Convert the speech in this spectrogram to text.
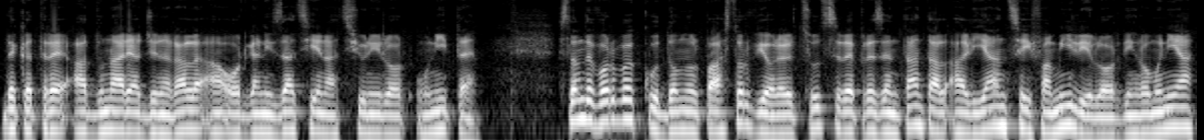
de către Adunarea Generală a Organizației Națiunilor Unite. Stăm de vorbă cu domnul pastor Viorel Țuț, reprezentant al Alianței Familiilor din România,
